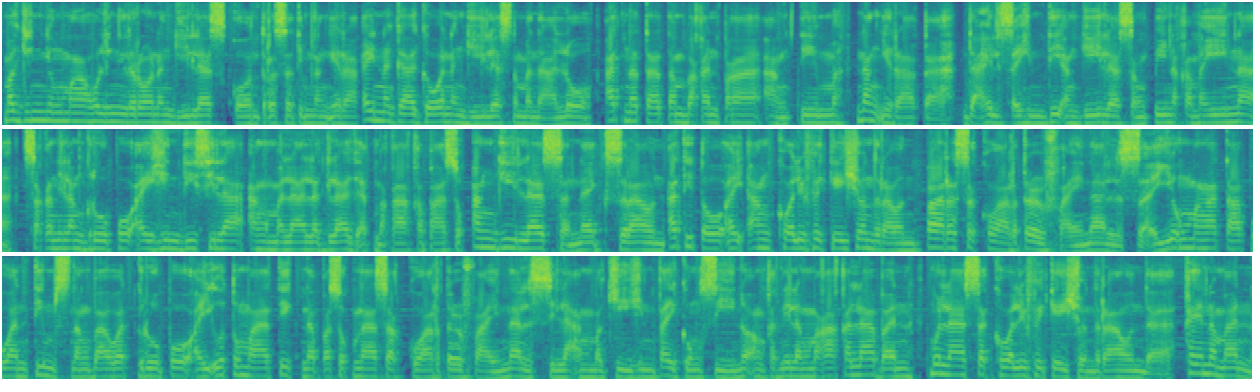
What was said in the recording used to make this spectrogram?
Maging yung mga huling laro ng Gilas kontra sa team ng Iraq ay nagagawa ng Gilas na manalo at natatambakan pa nga ang team ng Iraq. Dahil sa hindi ang Gilas ang pinakamahina sa kanilang grupo ay hindi sila ang malalaglag at makakapasok ang Gilas sa next round at ito ay ang qualification round para sa quarterfinals. Yung mga top 1 teams ng bawat grupo ay automatic na pasok na sa quarterfinals. Sila ang maghihintay kung sino ang kanilang makakalaban mula sa qualification round. Kaya naman,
